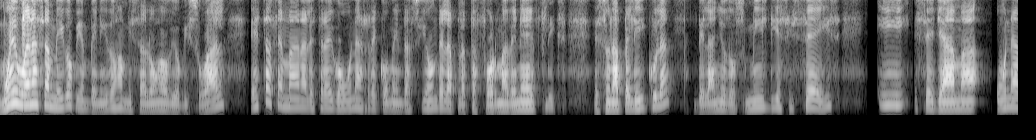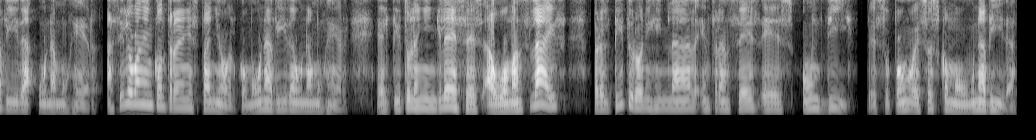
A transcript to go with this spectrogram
Muy buenas amigos, bienvenidos a mi salón audiovisual. Esta semana les traigo una recomendación de la plataforma de Netflix. Es una película del año 2016 y se llama Una vida, una mujer. Así lo van a encontrar en español, como Una vida, una mujer. El título en inglés es A Woman's Life, pero el título original en francés es Un vie. Supongo eso es como una vida.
